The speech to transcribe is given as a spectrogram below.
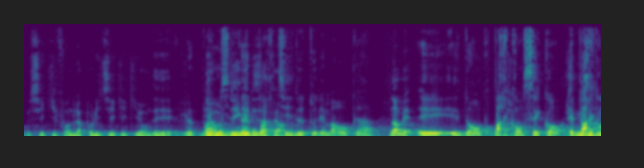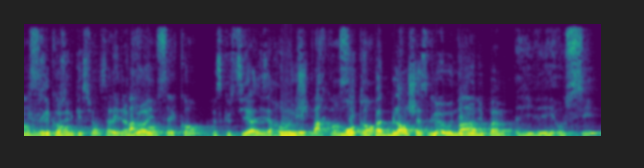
aussi qui font de la politique et qui ont des, Le des PAM, c'est un parti de tous les Marocains. Non, mais- et, et donc, par conséquent, Je et par ai- je vous ai conséquent, posé une question, ça, et par conséquent, Parce que si par conséquent, montre pas de blanche, est-ce qu'au niveau du PAM, il est aussi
